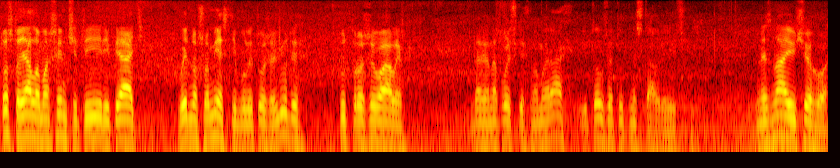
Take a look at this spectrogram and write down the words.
То стояло машин 4-5. Видно, що місні були теж люди, тут проживали. Навіть на польських номерах і то вже тут не ставлять. Не знаю чого.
